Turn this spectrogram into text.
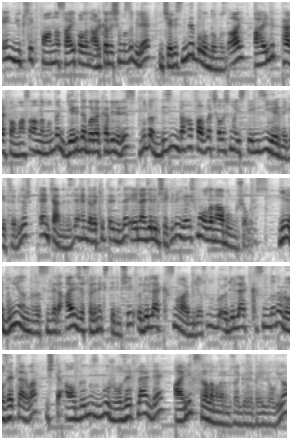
en yüksek puanına sahip olan arkadaşımızı bile içerisinde bulunduğumuz ay aylık performans anlamında geride bırakabiliriz. Bu da bizim daha fazla çalışma isteğimizi yerine getirebilir. Hem kendimizle hem de rakiplerimizle eğlenceli bir şekilde yarışma olanağı bulmuş oluruz. Yine bunun yanında da sizlere ayrıca söylemek istediğim şey ödüller kısmı var biliyorsunuz. Bu ödüller kısmında da rozetler var. İşte aldığımız bu rozetler de aylık sıralamalarımıza göre belli oluyor.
